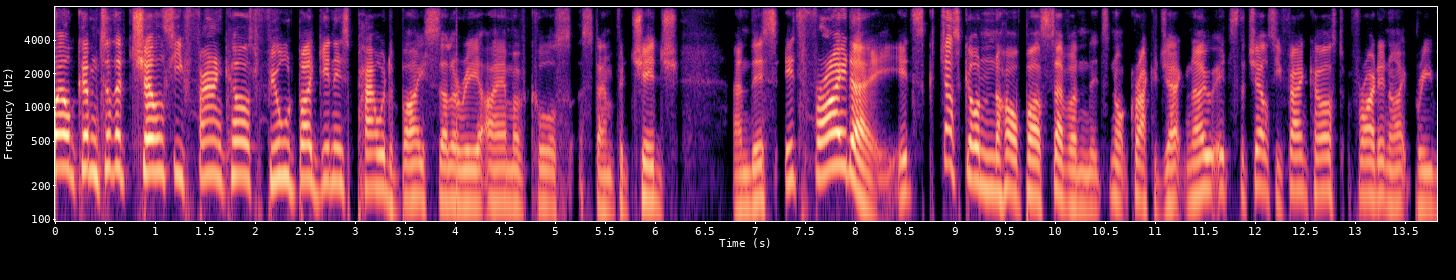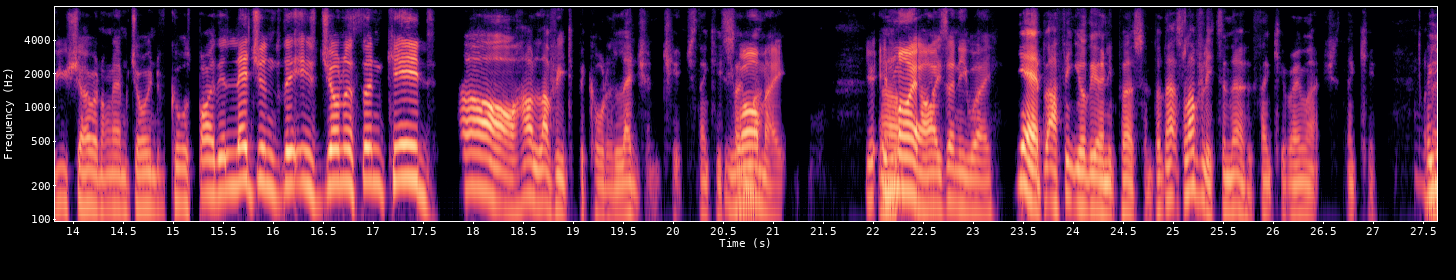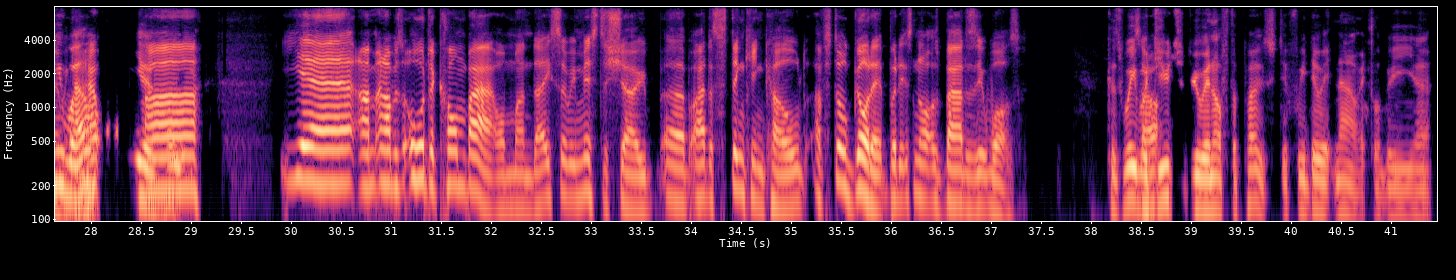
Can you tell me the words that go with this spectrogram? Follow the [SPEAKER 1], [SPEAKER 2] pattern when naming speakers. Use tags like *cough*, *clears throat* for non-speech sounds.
[SPEAKER 1] Welcome to the Chelsea Fancast, fueled by Guinness, powered by celery. I am, of course, Stamford Chidge, and this it's Friday. It's just gone half past seven. It's not Crackerjack, no, it's the Chelsea Fancast Friday night preview show, and I am joined, of course, by the legend that is Jonathan Kydd.
[SPEAKER 2] Oh, how lovely to be called a legend, Chidge. Thank you so much.
[SPEAKER 1] you are,
[SPEAKER 2] much.
[SPEAKER 1] mate. You're, in
[SPEAKER 2] Uh,
[SPEAKER 1] my eyes, anyway.
[SPEAKER 2] Yeah, but I think you're the only person. But that's lovely to know. Thank you very much. Thank you. Are
[SPEAKER 1] There
[SPEAKER 2] you
[SPEAKER 1] we
[SPEAKER 2] well?
[SPEAKER 1] How-
[SPEAKER 2] How are you?
[SPEAKER 1] Uh, yeah, um, and I was hors de combat on Monday, so we missed a show. Uh, I had a stinking cold. I've still got it, but it's not as bad as it was.
[SPEAKER 2] Because we were due to do it off the post. If we do it now, it'll be uh,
